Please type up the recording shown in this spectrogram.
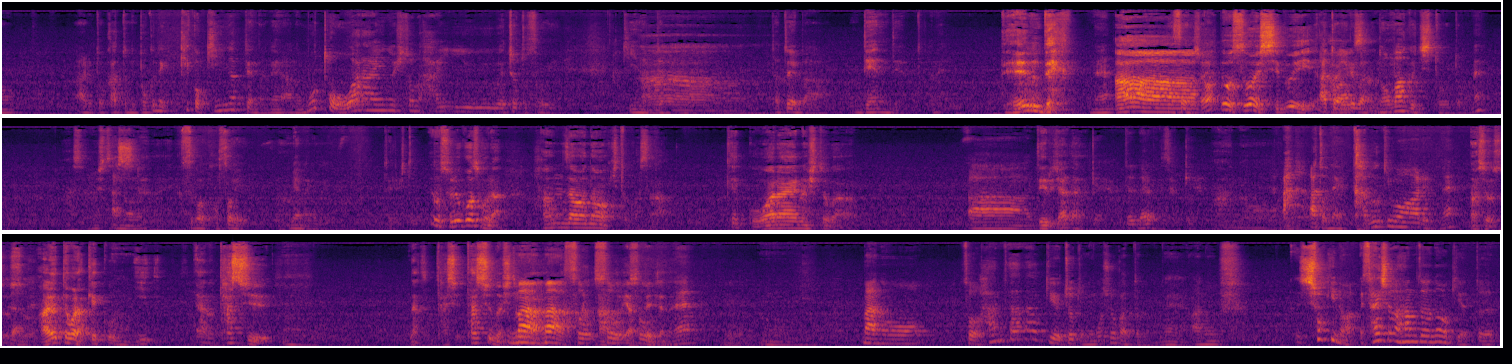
あれとかあとね僕ね結構気になってるのはねあの元お笑いの人の俳優がちょっとすごい気になってる。あ例えばでんでんとーでんでんかね。ねああそうでしょ？でもすごい渋いあとあれは野間口徹とかね。あその人知らないすごい細い眼鏡がってる人。でもそれこそほら半沢直樹とかさ結構お笑いの人がああ出るじゃん誰だっけ？誰誰でしたっけ？あのああとね歌舞伎もあるよね、あそうそうそう。だね。あれってほら結構うん。いあの多種うなんつうの多種多種の人ん、がまあまあそうあそうやってるじゃない？ね、うん、まああのそう半沢直樹はちょっと面白かったもんね。あの初期の最初の半沢直樹やった時の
